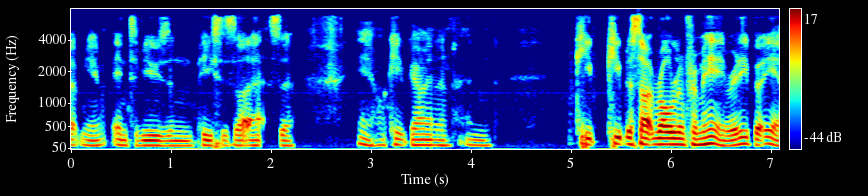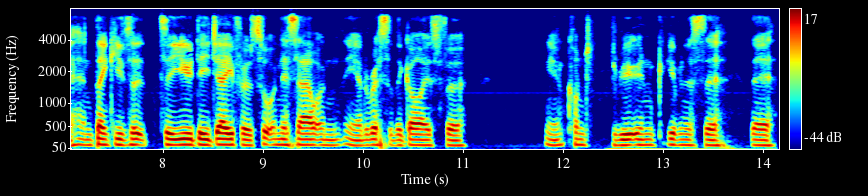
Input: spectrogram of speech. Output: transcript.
uh, you know interviews and pieces like that. So yeah, we'll keep going and, and keep keep the site rolling from here, really. But yeah, and thank you to to you DJ for sorting this out, and you know the rest of the guys for you know contributing, giving us the their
